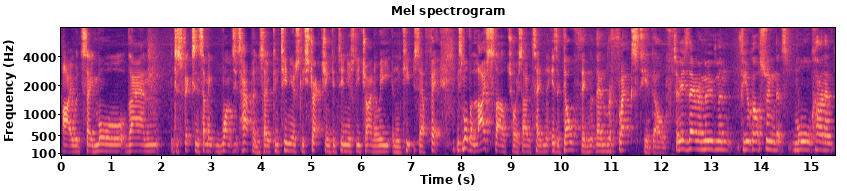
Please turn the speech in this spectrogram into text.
I would say, more than just fixing something once it's happened. So continuously stretching, continuously trying to eat and keep yourself fit. It's more of a lifestyle choice, I would say, than it is a golf thing that then reflects to your golf. So is there a movement for your golf swing that's more kind of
